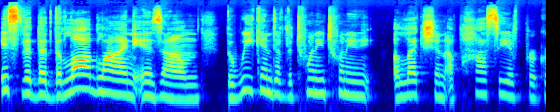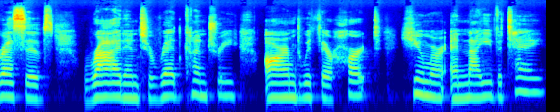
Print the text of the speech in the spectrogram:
it's the the the log line is um the weekend of the 2020 election. A posse of progressives ride into Red Country armed with their heart, humor, and naivete.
